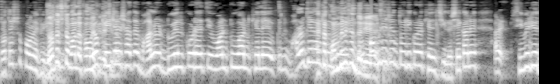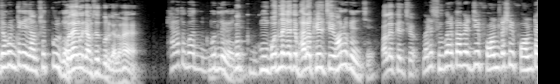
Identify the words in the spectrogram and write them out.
যথেষ্ট ফর্মে ফিরেছিল যথেষ্ট ভালো ফর্মে এবং ফিরেছিল। কেইটার সাথে ভালো ডুয়েল করেছে ওয়ান টু ওয়ান খেলে কিন্তু ভালো জায়গায় একটা combination তৈরি হয়ে গেছিল। কম্বিনেশন তৈরি করে খেলছিল। সেখানে আর সিভেরিও যখন থেকে জামশেদপুর গেল কোথায় গেলে? জামশেদপুর গেল হ্যাঁ। খেলা তো বদলে গেছে। বদলে গেছে ভালো খেলছে। ভালো খেলছে। ভালো খেলছে। মানে সুপার কাপের যে ফর্মটা সেই ফর্মটা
